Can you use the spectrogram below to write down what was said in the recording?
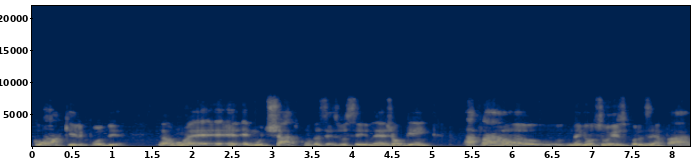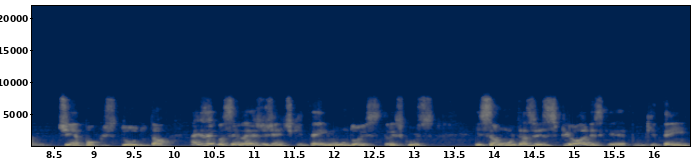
com aquele poder. Então, é, é, é muito chato quando às vezes você elege alguém. Ah, ah, o Negão Sorriso, por exemplo, ah, tinha pouco estudo tal. Mas aí você elege gente que tem um, dois, três cursos e são muitas vezes piores, que é porque tem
